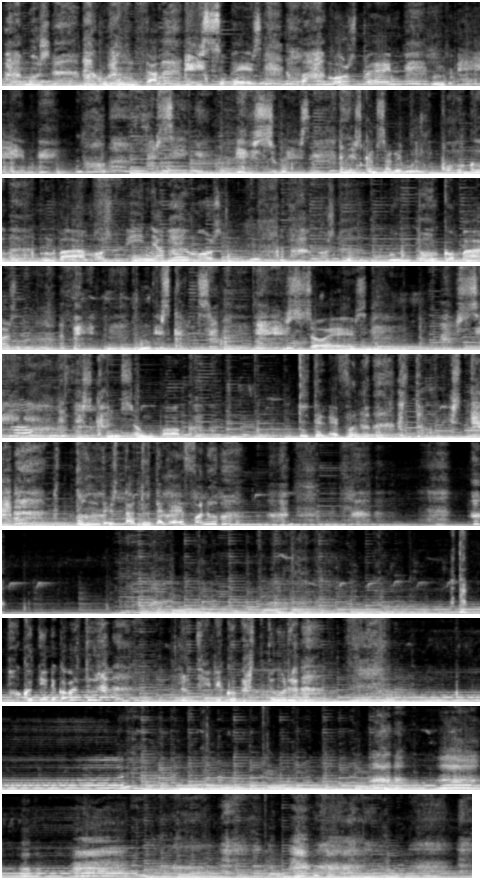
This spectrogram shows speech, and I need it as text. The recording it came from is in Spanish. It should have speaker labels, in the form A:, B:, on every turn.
A: Vamos, aguanta. Eso es. Vamos, ven, ven. Así, eso es. Descansaremos un poco. Vamos, niña, vamos. Vamos, un poco más. Ven, descansa. Eso es. Así, descansa un poco. Tu teléfono, ¿dónde está? ¿Dónde está tu teléfono? Tampoco tiene cobertura. No tiene cobertura.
